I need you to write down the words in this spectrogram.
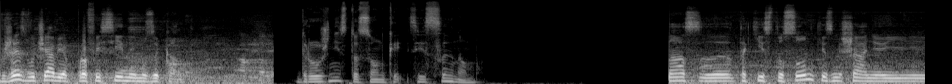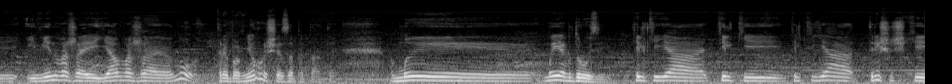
вже звучав як професійний музикант. Дружні стосунки зі сином. Нас е, такі стосунки з Мішаною, і, і він вважає, і я вважаю, ну, треба в нього ще запитати. Ми, ми як друзі. Тільки я, тільки, тільки я трішечки,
